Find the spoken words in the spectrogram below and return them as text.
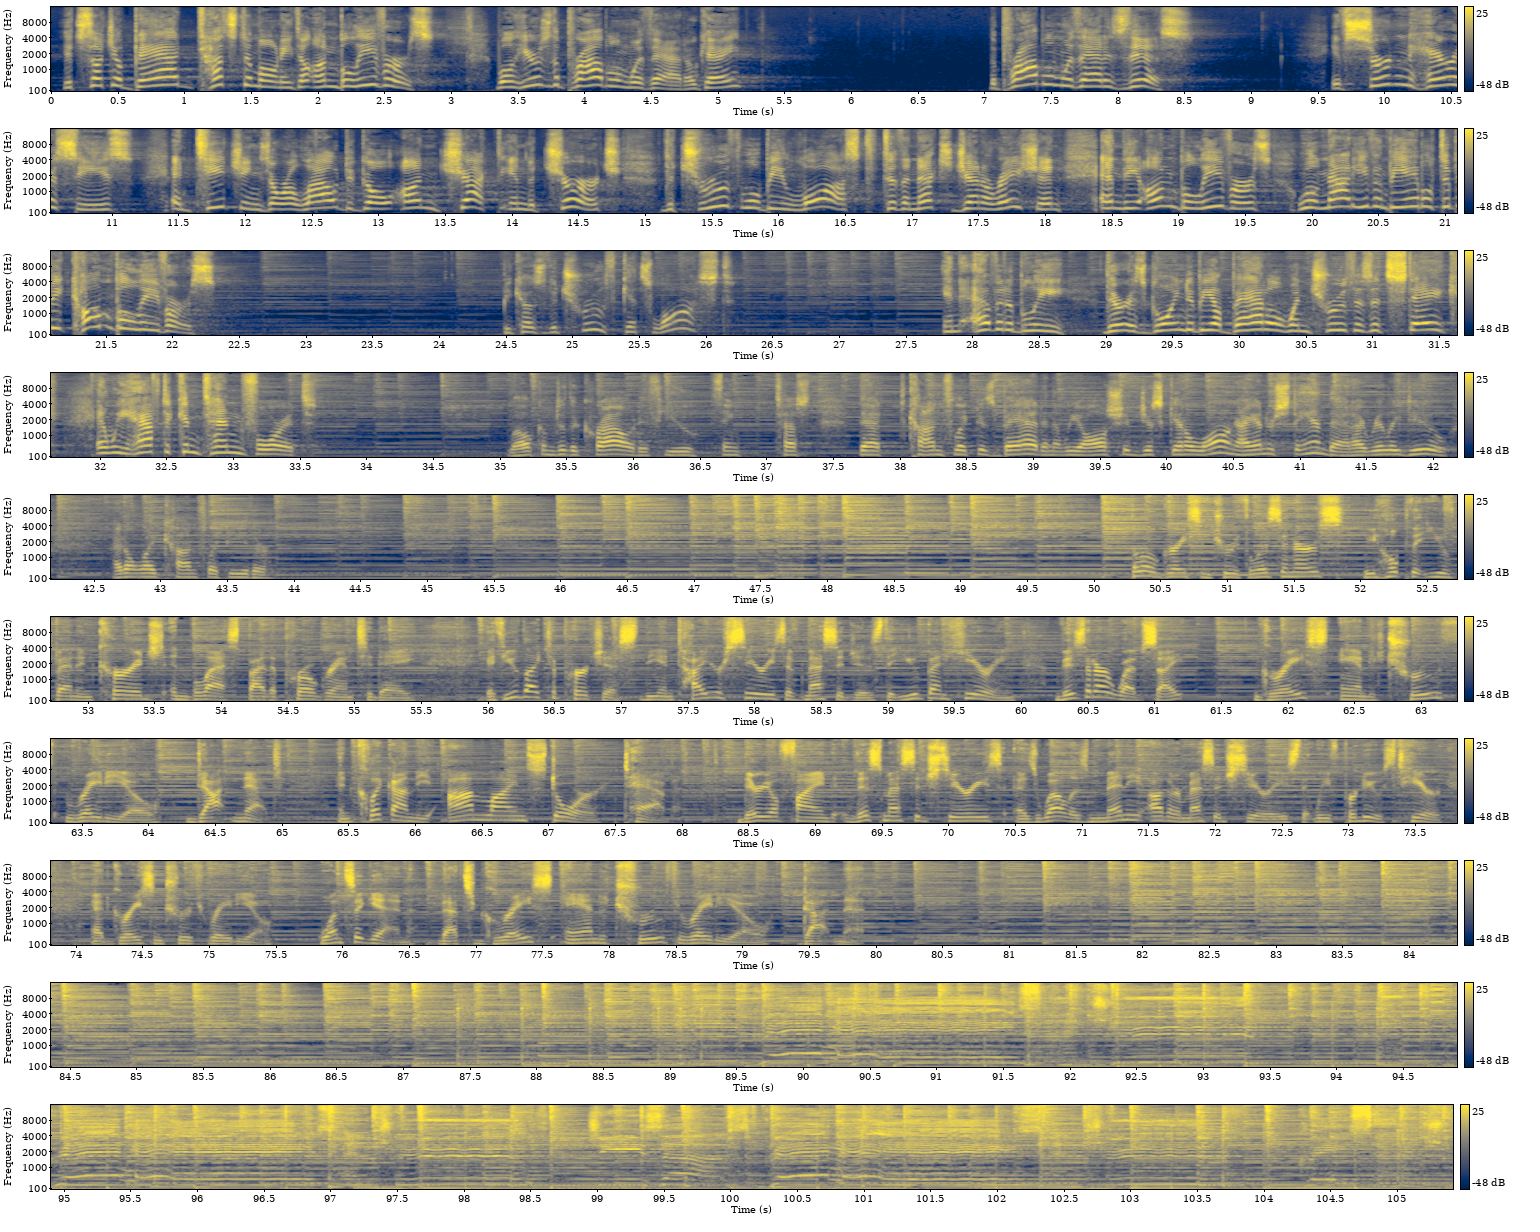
It's such a bad testimony to unbelievers. Well, here's the problem with that, okay? The problem with that is this if certain heresies and teachings are allowed to go unchecked in the church, the truth will be lost to the next generation, and the unbelievers will not even be able to become believers because the truth gets lost. Inevitably, there is going to be a battle when truth is at stake, and we have to contend for it. Welcome to the crowd if you think test that conflict is bad and that we all should just get along. I understand that. I really do. I don't like conflict either. Hello, Grace and Truth listeners. We hope that you've been encouraged and blessed by the program today. If you'd like to purchase the entire series of messages that you've been hearing, visit our website, graceandtruthradio.net and click on the Online Store tab. There you'll find this message series as well as many other message series that we've produced here at Grace and Truth Radio. Once again, that's graceandtruthradio.net.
